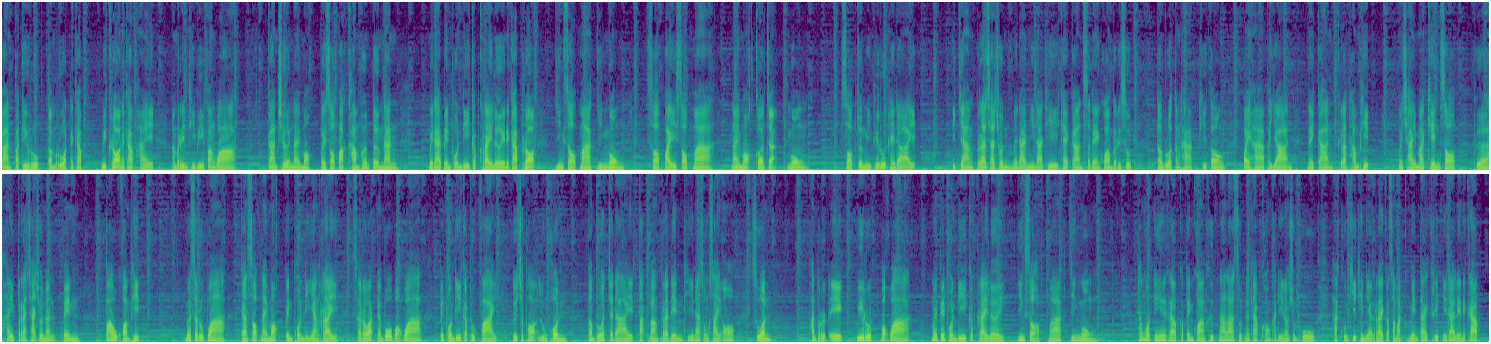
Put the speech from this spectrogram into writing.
การปฏิรูปตำรวจนะครับ วิเคราะห์นะครับให้อมรินทีวีฟังว่า การเชิญนายม็อกไปสอบปากคำเพิ่มเติมนั้น ไม่ได้เป็นผลดีกับใครเลยนะครับ เพราะยิ่งสอบมากยิ่งงง สอบไปสอบมานายม็อกก็จะงง สอบจนมีพิรุธให้ได้ อีกอย่างประชาชนไม่ได้มีหน้าที่แค่การแสดงความบริสุทธิ์ตำรวจต่างหากที่ต้องไปหาพยานในการกระทำผิด ไม่ใช่มาเค้นสอบ เพื่อให้ประชาชนนั้นเป็นเป้าความผิด เมื่อสรุปว่าการสอบนายม็อกเป็นผลดีอย่างไร สารวัตรแลมโบบอกว่า เป็นผลดีกับทุกฝ่าย โดยเฉพาะลุงพลตำรวจจะได้ตัดบางประเด็นที่น่าสงสัยออก ส่วนพันตรวจเอกวิรุธบอกว่า ไม่เป็นผลดีกับใครเลย ยิ่งสอบมากยิ่งงง ทั้งหมดนี้นะครับก็เป็นความคืบหน้าล่าสุดนะครับของคดีน้องชมพู่ หากคุณคิดเห็นอย่างไรก็สามารถคอมเมนต์ใต้คลิปนี้ได้เลยนะครับ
